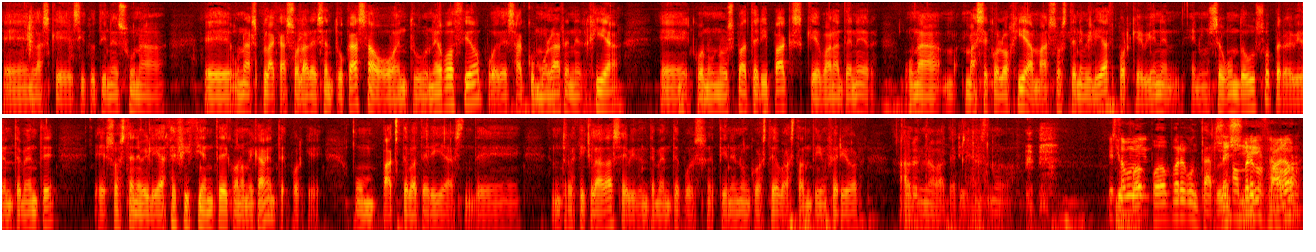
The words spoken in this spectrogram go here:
en las que si tú tienes una, eh, unas placas solares en tu casa o en tu negocio, puedes acumular energía eh, con unos battery packs que van a tener una más ecología, más sostenibilidad, porque vienen en un segundo uso, pero evidentemente eh, sostenibilidad eficiente económicamente, porque un pack de baterías de recicladas, evidentemente, pues tienen un coste bastante inferior al de una batería nueva. Puedo, puedo preguntarle. Sí, hombre, por favor.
